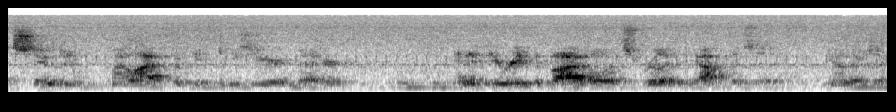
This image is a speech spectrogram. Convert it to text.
assumed my life would get easier and better. And if you read the Bible, it's really the opposite. You know, there's a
